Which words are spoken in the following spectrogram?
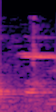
Adam.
